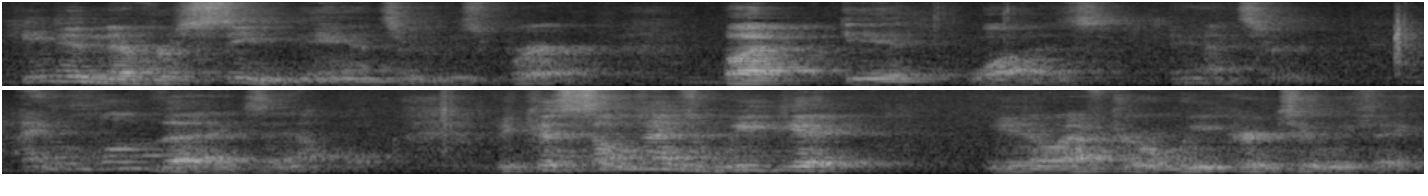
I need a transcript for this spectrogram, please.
He didn't ever see the answer to his prayer, but it was answered. I love that example because sometimes we get, you know, after a week or two, we think,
